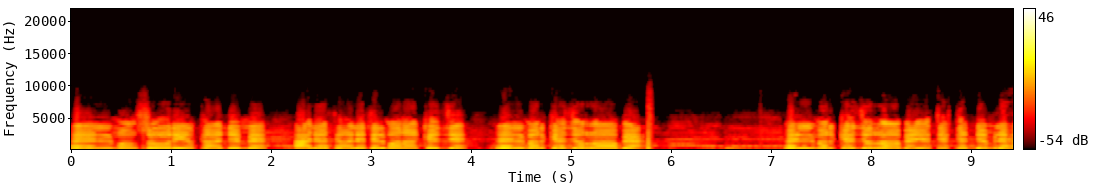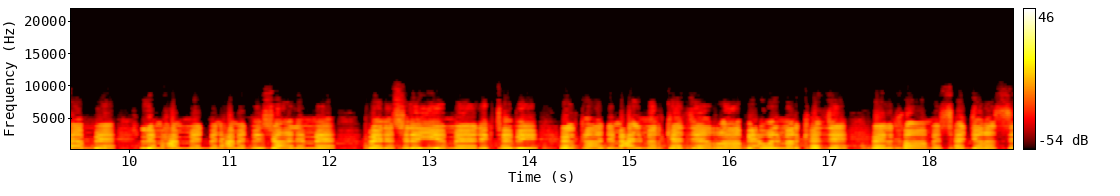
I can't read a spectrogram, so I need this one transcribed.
المنصوري القادم على ثالث المراكز المركز الرابع. المركز الرابع يتقدم لهب لمحمد بن حمد بن سالم بن سليم الكتبي القادم على المركز الرابع والمركز الخامس. هجرس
